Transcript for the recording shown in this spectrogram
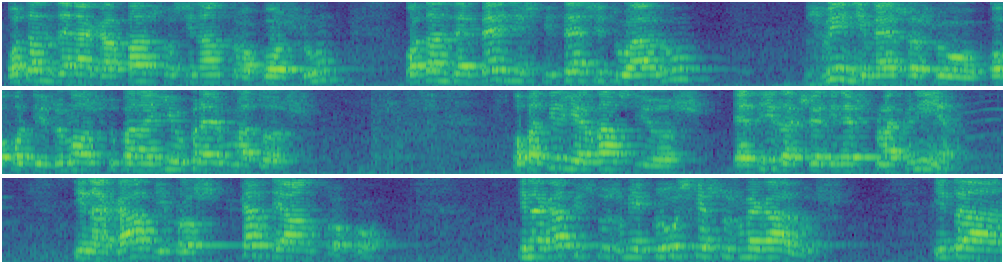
όταν δεν αγαπάς τον συνάνθρωπό σου, όταν δεν μπαίνεις στη θέση του άλλου, σβήνει μέσα σου ο φωτισμός του Παναγίου Πνεύματος. Ο πατήρ Γερβάσιος εδίδαξε την ευσπλαχνία, την αγάπη προς κάθε άνθρωπο, την αγάπη στους μικρούς και στους μεγάλους. Ήταν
